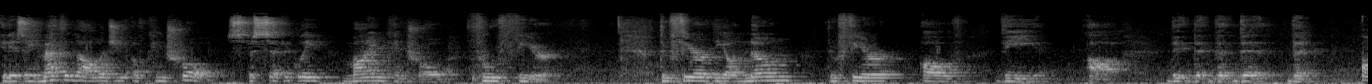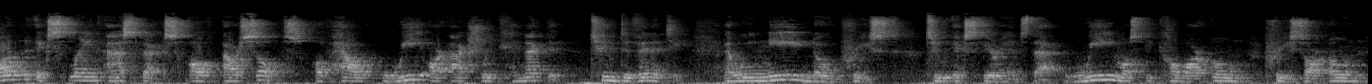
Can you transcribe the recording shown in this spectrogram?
It is a methodology of control, specifically mind control through fear. Through fear of the unknown, through fear of the, uh, the, the, the, the, unexplained aspects of ourselves, of how we are actually connected to divinity. And we need no priest to experience that. We must become our own priests, our own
